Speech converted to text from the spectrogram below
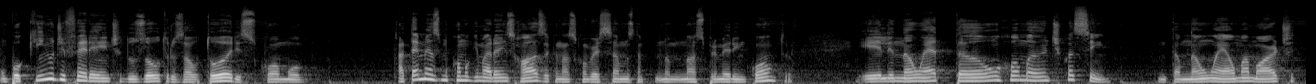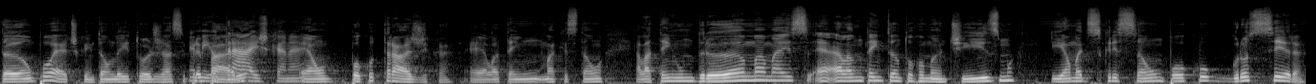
um pouquinho diferente dos outros autores, como até mesmo como Guimarães Rosa que nós conversamos no nosso primeiro encontro, ele não é tão romântico assim. Então não é uma morte tão poética. Então o leitor já se é prepara. É meio trágica, né? É um pouco trágica. Ela tem uma questão, ela tem um drama, mas é, ela não tem tanto romantismo e é uma descrição um pouco grosseira.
